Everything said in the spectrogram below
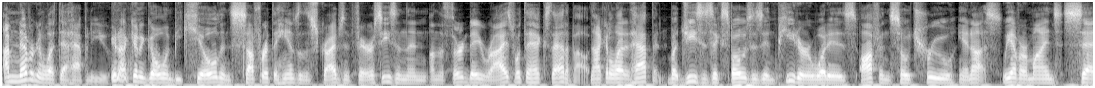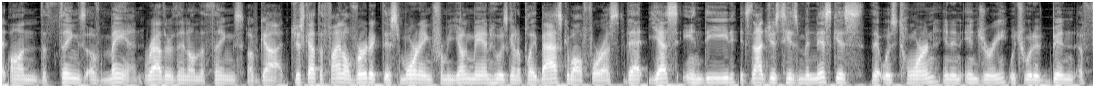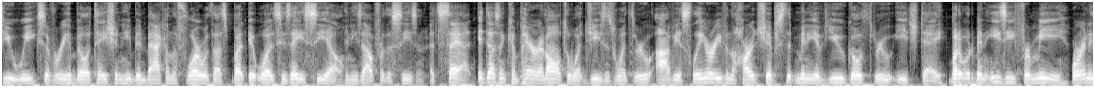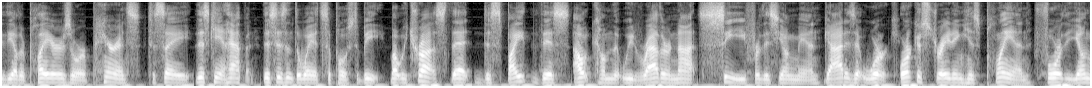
I'm never going to let that happen to you. You're not going to go and be killed and suffer at the hands of the scribes and Pharisees and then on the third day rise. What the heck's that about? Not going to let it happen. But Jesus exposes in Peter what is often so true in us. We have our minds set on the things of man rather than on the things of God. Just got the final verdict this morning from a young man who is going to play basketball for us that, yes, indeed, it's not just his meniscus that was torn in an injury, which would have been a few weeks of rehabilitation. He'd been back on the floor with us, but it was his ACL, and he's out for the season. It's sad. It doesn't compare at all to what Jesus went through, obviously, or even the hardships that many of you go through each day. But it would have been easy for me or any of the other players or parents to say, this can't happen. This isn't the way it's supposed to be. But we trust that despite this outcome that we'd rather not see for this young man, God is at work orchestrating his plan for the young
